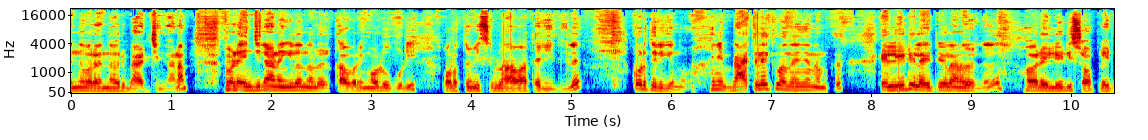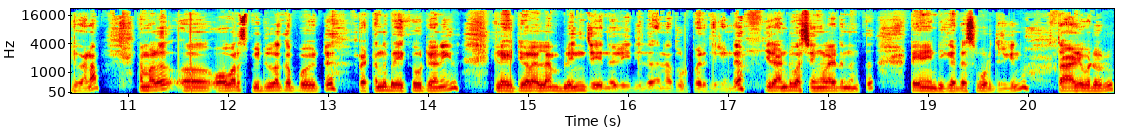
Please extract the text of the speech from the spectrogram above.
എന്ന് പറയുന്ന ഒരു ബാഡ്ജിങ് കാണാം. നമ്മുടെ എഞ്ചിനാണെങ്കിലും നല്ലൊരു കവറിങ്ങോട് കൂടി പുറത്ത് വിസിബിൾ ആവാത്ത രീതിയിൽ കൊടുത്തിരിക്കുന്നു. ഇനി ബാക്കിലേക്ക് വന്നു കഴിഞ്ഞാൽ നമുക്ക് എൽ ഇ ഡി ലൈറ്റുകളാണ് വരുന്നത്. ഒരു L E D stop light കാണാം. നമ്മൾ ഓവർ സ്പീഡിലൊക്കെ പോയിട്ട് പെട്ടെന്ന് ബ്രേക്ക് കിട്ടുകയാണെങ്കിൽ ലൈറ്റുകളെല്ലാം ബ്ലിങ്ക് ചെയ്യുന്ന രീതിയിൽ അതിനകത്ത് ഉൾപ്പെടുത്തിയിട്ടുണ്ട്. ഈ രണ്ട് വശങ്ങളായിട്ട് നമുക്ക് ടെൻ ഇൻഡിക്കേറ്റേഴ്സ് കൊടുത്തിരിക്കുന്നു. താഴെ ഇവിടെ ഒരു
